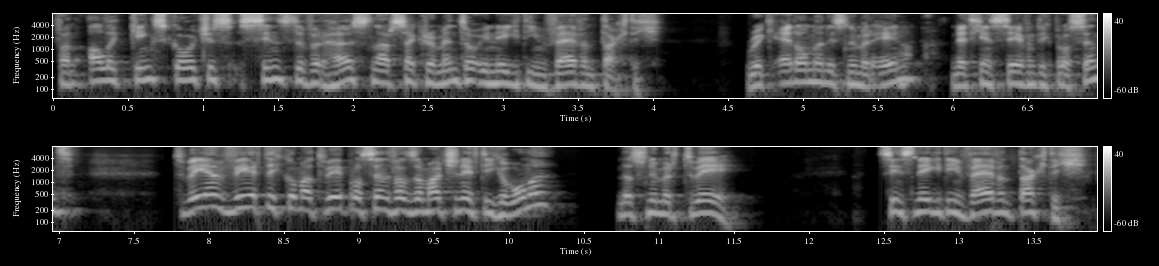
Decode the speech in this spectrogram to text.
van alle Kings-coaches sinds de verhuis naar Sacramento in 1985. Rick Edelman is nummer 1, net geen 70% 42,2% van zijn matchen heeft hij gewonnen. Dat is nummer 2. Sinds 1985.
